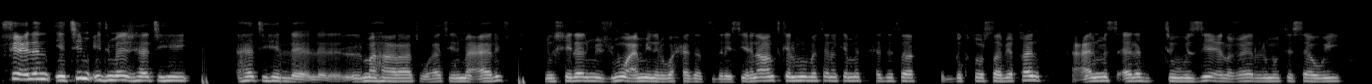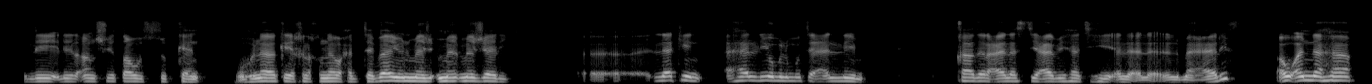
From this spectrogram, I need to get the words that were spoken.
فعلا يتم إدماج هذه هذه المهارات وهذه المعارف من خلال مجموعة من الوحدات التدريسية. هنا غنتكلموا مثلا كما تحدث الدكتور سابقا عن مسألة التوزيع الغير المتساوي للأنشطة والسكان. وهنا كيخلق لنا واحد التباين مجالي. آه، لكن هل اليوم المتعلم قادر على استيعاب هذه المعارف؟ أو أنها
